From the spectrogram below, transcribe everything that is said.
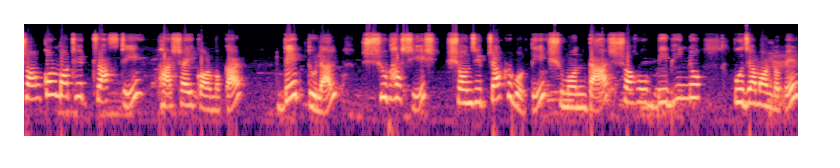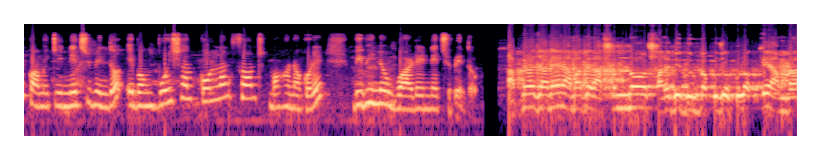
শঙ্কর মঠের ট্রাস্টি ভাষাই কর্মকার দেব দুলাল শুভাশিস সঞ্জীব চক্রবর্তী, সুমন দাস সহ বিভিন্ন পূজা মণ্ডপের কমিটির নেতৃবৃন্দ এবং বরিশাল কল্যাণ ফ্রন্ট মহানগরের বিভিন্ন ওয়ার্ডের নেতৃবৃন্দ। আপনারা জানেন, আমাদের আসন্ন শারদীয় দুর্গাপুজো উপলক্ষে আমরা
